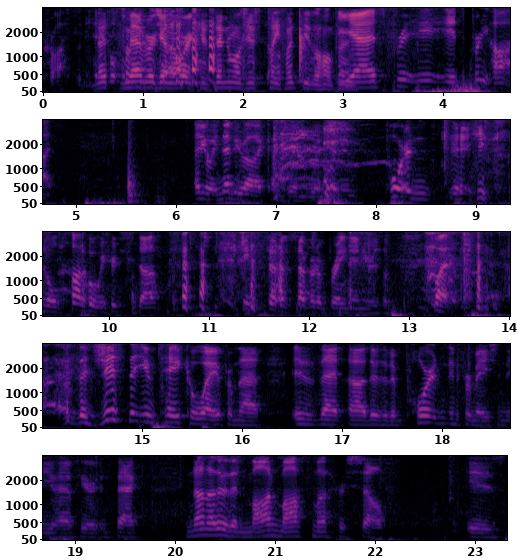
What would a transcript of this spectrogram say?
across the table. That's never gonna work, because then we'll just play footsie the whole time. Yeah, it's pretty. It's pretty hot. Anyway, Nebula comes in with an important. He says a lot of weird stuff. Seems to have suffered a brain aneurysm. But the gist that you take away from that is that uh, there's an important information that you have here. In fact, none other than Mon Mothma herself is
